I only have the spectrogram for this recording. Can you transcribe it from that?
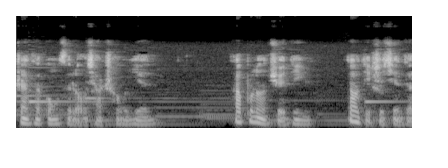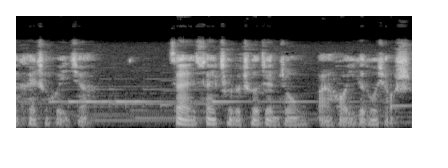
站在公司楼下抽烟，他不能决定到底是现在开车回家，在塞车的车阵中摆好一个多小时，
